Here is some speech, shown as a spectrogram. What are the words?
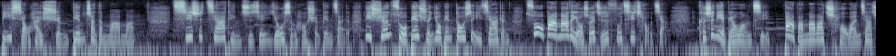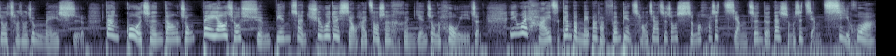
逼小孩选边站的妈妈。其实家庭之间有什么好选边站的？你选左边选右边都是一家人。做爸妈的有时候也只是夫妻吵架，可是你也不要忘记，爸爸妈妈吵完架之后常常就没事了。但过程当中被要求选边站，却会对小孩造成很严重的后遗症，因为孩子根本没办法分辨吵架之中什么话是讲真的，但什么是讲气话。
